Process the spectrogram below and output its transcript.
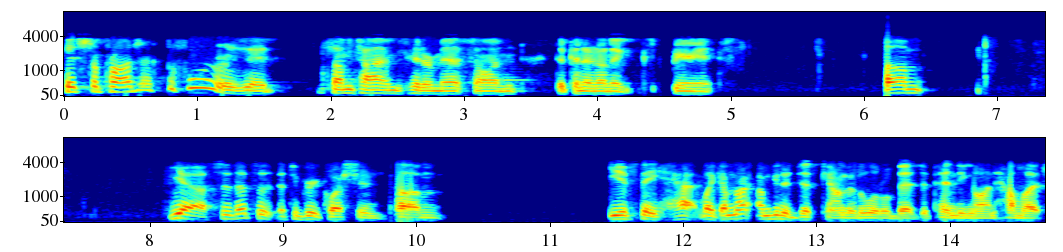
pitched a project before, or is it sometimes hit or miss on depending on experience? Um, yeah, so that's a that's a great question. Um, if they have like I'm not I'm going to discount it a little bit depending on how much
